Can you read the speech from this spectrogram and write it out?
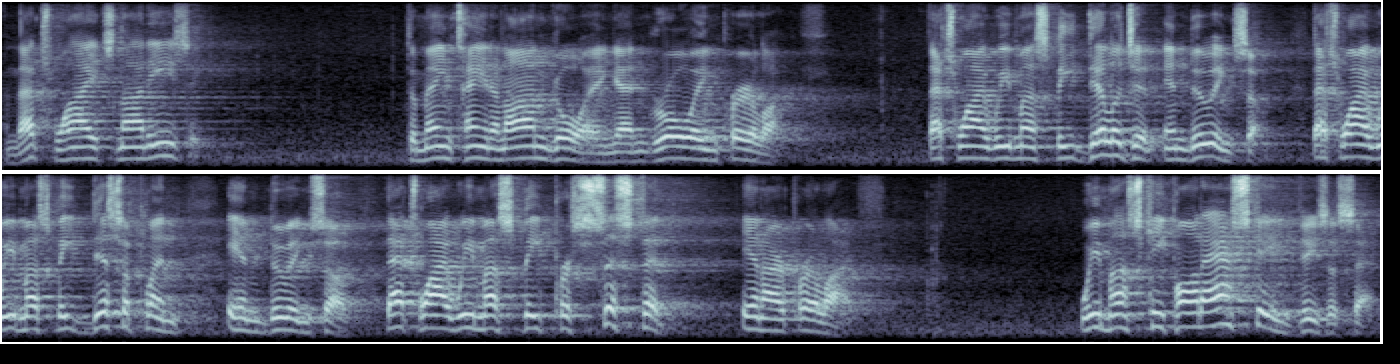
And that's why it's not easy to maintain an ongoing and growing prayer life. That's why we must be diligent in doing so. That's why we must be disciplined in doing so. That's why we must be persistent in our prayer life. We must keep on asking, Jesus said.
